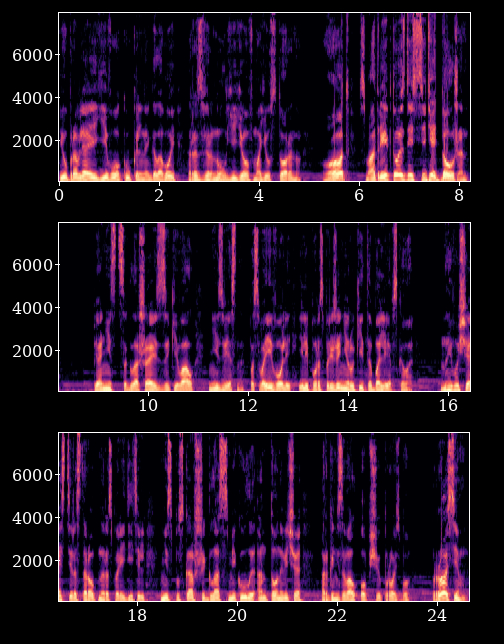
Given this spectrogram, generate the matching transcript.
и, управляя его кукольной головой, развернул ее в мою сторону. «Вот, смотри, кто здесь сидеть должен!» Пианист, соглашаясь, закивал, неизвестно, по своей воле или по распоряжению руки Табалевского. На его счастье расторопный распорядитель, не спускавший глаз с Микулы Антоновича, организовал общую просьбу. «Просим!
